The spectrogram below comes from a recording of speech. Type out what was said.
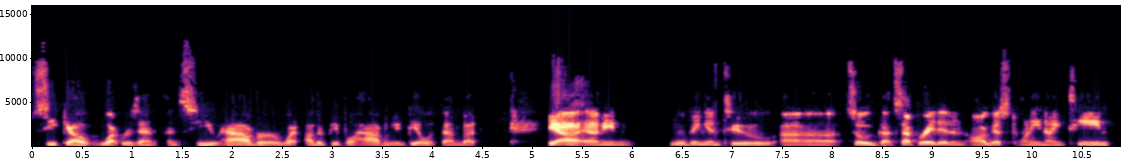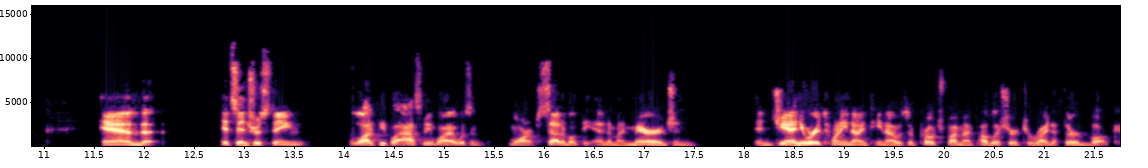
seek out what resentments you have or what other people have and you deal with them. But yeah, I mean, moving into, uh, so we got separated in August 2019. And it's interesting. A lot of people ask me why I wasn't more upset about the end of my marriage. And in January 2019, I was approached by my publisher to write a third book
